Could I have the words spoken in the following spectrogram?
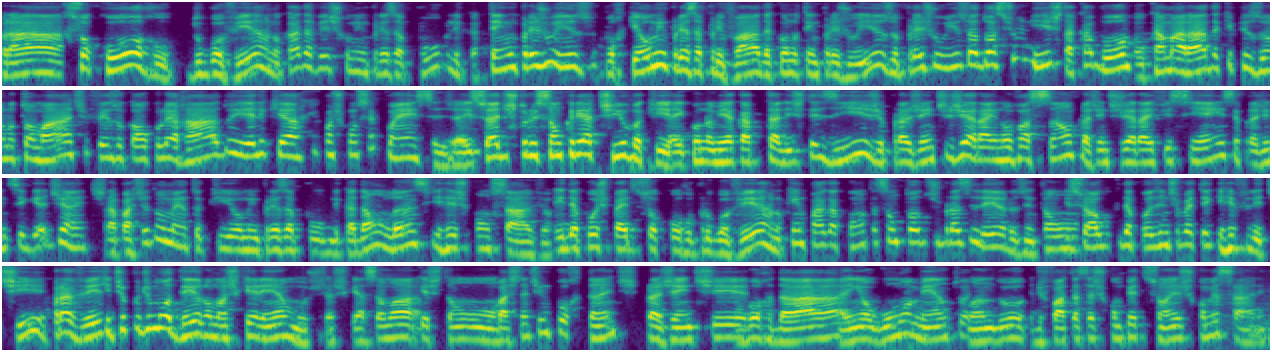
para socorro do governo cada vez que uma empresa pública tem um prejuízo, porque uma empresa privada, quando tem prejuízo, o prejuízo é do acionista, acabou. O camarada que pisou no tomate, fez o cálculo errado e ele que arque com as consequências. Isso é a destruição criativa que a economia capitalista exige para a gente gerar inovação, para a gente gerar eficiência para a gente seguir adiante. A partir do momento que uma empresa pública dá um lance irresponsável e depois pede socorro para o governo, quem paga a conta são todos os brasileiros. Então, isso é algo que depois a gente vai ter que refletir para ver que tipo de modelo nós queremos. Acho que essa é uma questão bastante importante para a gente abordar em algum momento, quando de fato essas competições começarem.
